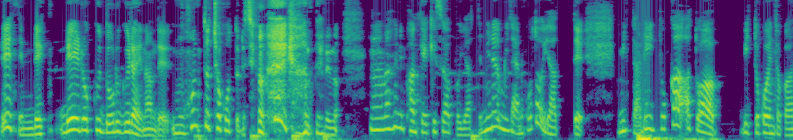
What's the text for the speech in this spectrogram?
0.06ドルぐらいなんで、もうほんとちょこっとですよ。やってるの。こんな風にパンケーキスワップをやってみるみたいなことをやってみたりとか、あとは、ビットコインとか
